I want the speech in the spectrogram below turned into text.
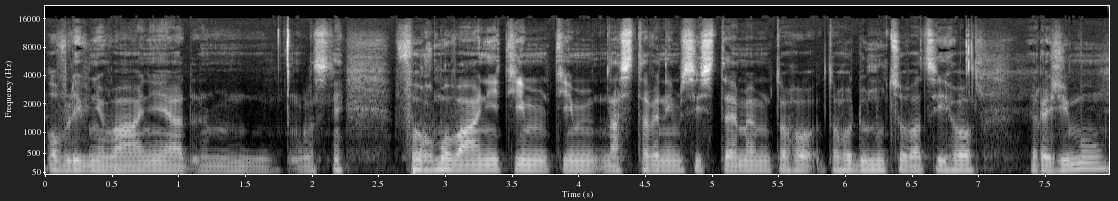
ovlivňování a mm, vlastně formování tím, tím nastaveným systémem toho, toho donucovacího režimu?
